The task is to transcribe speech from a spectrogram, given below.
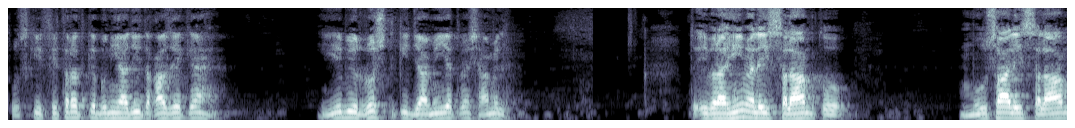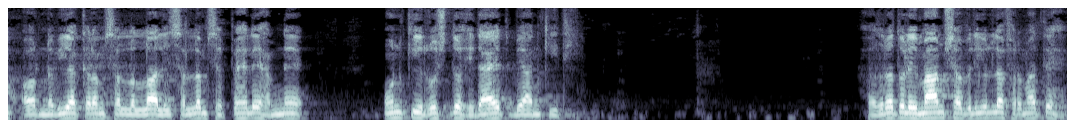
تو اس کی فطرت کے بنیادی تقاضے کیا ہیں؟ یہ بھی رشت کی جامعت میں شامل ہے۔ تو ابراہیم علیہ السلام کو موسا علیہ السلام اور نبی کرم صلی اللہ علیہ وسلم سے پہلے ہم نے ان کی رشد و ہدایت بیان کی تھی۔ حضرت الامام شاہ ولی اللہ فرماتے ہیں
